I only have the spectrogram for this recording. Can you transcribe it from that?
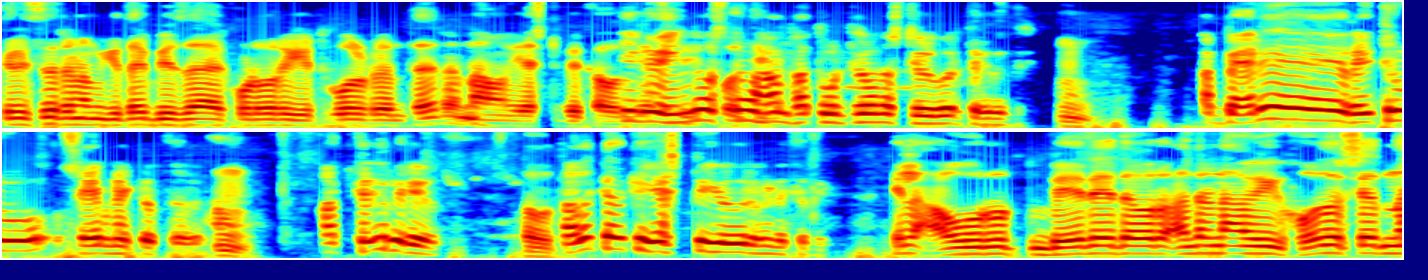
ತಿಳಿಸಿದ್ರೆ ನಮ್ಗೆ ಇದೇ ಬೀಜ ಕೊಡೋರಿ ಇಟ್ಕೊಳ್ರಿ ಅಂತಂದ್ರೆ ನಾವು ಎಷ್ಟು ಬೇಕಾಗುತ್ತೆ ಬೇರೆ ರೈತರು ಸೇವನೆ ಹಾಕಿರ್ತಾರೆ ಹ್ಮ್. ಆ ತಳಿ ಬೇರೆ ಇರುತ್ತೆ. ಹೌದು. ಅದಕ್ಕೆ ಅದಕ್ಕೆ ಎಷ್ಟು ಇಳುವರಿ ಹೊಡಿತದೆ? ಇಲ್ಲ ಅವರು ಬೇರೆದವರು ಅಂದ್ರೆ ನಾವು ಈಗ ಹೋದ ವರ್ಷದನ್ನ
